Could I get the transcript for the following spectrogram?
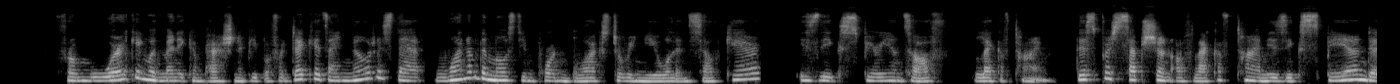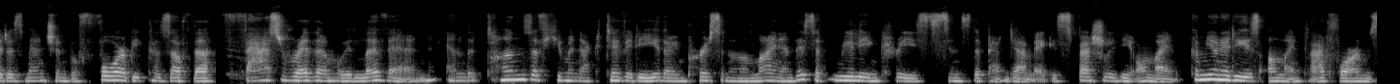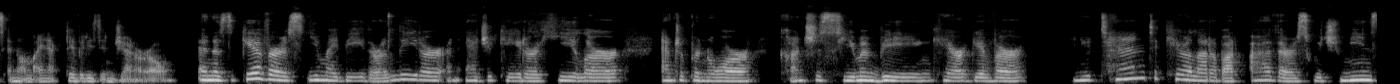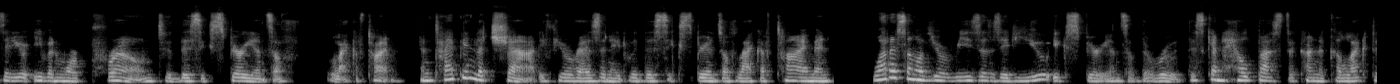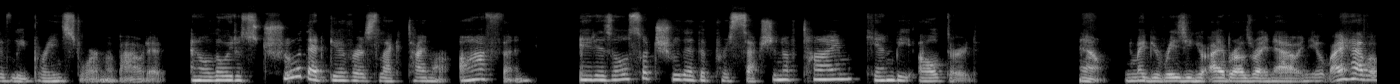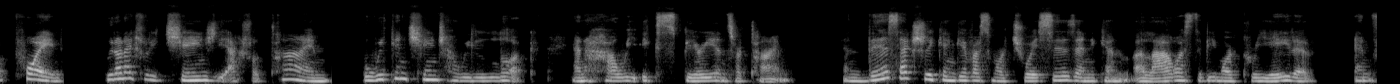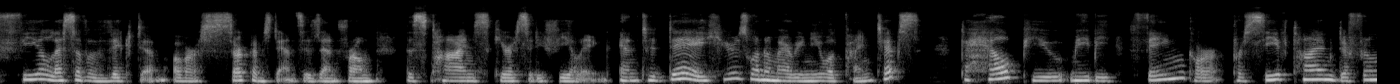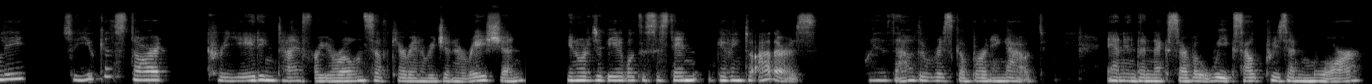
From working with many compassionate people for decades, I noticed that one of the most important blocks to renewal and self care is the experience of lack of time this perception of lack of time is expanded, as mentioned before, because of the fast rhythm we live in and the tons of human activity, either in person or online. And this has really increased since the pandemic, especially the online communities, online platforms, and online activities in general. And as givers, you might be either a leader, an educator, healer, entrepreneur, conscious human being, caregiver, and you tend to care a lot about others, which means that you're even more prone to this experience of lack of time. And type in the chat if you resonate with this experience of lack of time and what are some of your reasons that you experience of the root? This can help us to kind of collectively brainstorm about it. And although it is true that givers lack time more often, it is also true that the perception of time can be altered. Now, you might be raising your eyebrows right now, and you might have a point. We don't actually change the actual time, but we can change how we look and how we experience our time. And this actually can give us more choices and it can allow us to be more creative and feel less of a victim of our circumstances and from this time scarcity feeling. And today, here's one of my renewal time tips to help you maybe think or perceive time differently so you can start creating time for your own self care and regeneration in order to be able to sustain giving to others without the risk of burning out. And in the next several weeks, I'll present more.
